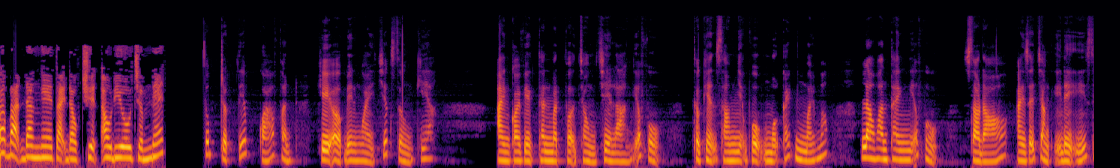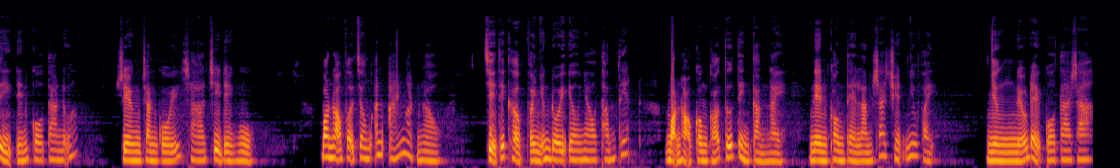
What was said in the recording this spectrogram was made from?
Các bạn đang nghe tại đọc truyện audio.net Giúp trực tiếp quá phần khi ở bên ngoài chiếc giường kia. Anh coi việc thân mật vợ chồng chỉ là nghĩa vụ, thực hiện xong nhiệm vụ một cách máy móc là hoàn thành nghĩa vụ. Sau đó anh sẽ chẳng ý để ý gì đến cô ta nữa. Riêng chăn gối ra chỉ để ngủ. Bọn họ vợ chồng ăn ái ngọt ngào, chỉ thích hợp với những đôi yêu nhau thắm thiết. Bọn họ không có thứ tình cảm này nên không thể làm ra chuyện như vậy. Nhưng nếu đẩy cô ta ra,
